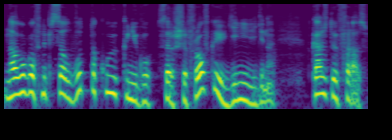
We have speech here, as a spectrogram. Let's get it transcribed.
Набоков написал вот такую книгу с расшифровкой Евгения Нигина, каждую фразу.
